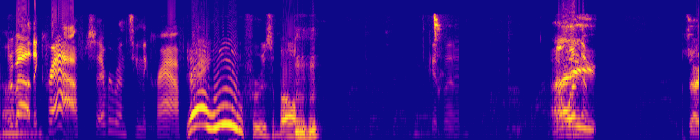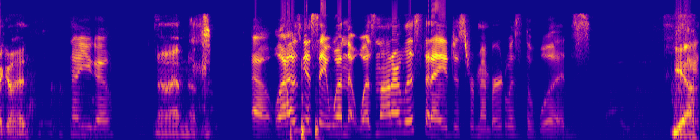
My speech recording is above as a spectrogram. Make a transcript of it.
What about the Um, craft? Everyone's seen the craft. Yeah, right? woo, Fairuza Balk. Mhm. Good one. I. Sorry, go ahead. No, you go. No, I have nothing. Oh, well, I was gonna say one that wasn't on our list that I just remembered was The Woods. You Yeah.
